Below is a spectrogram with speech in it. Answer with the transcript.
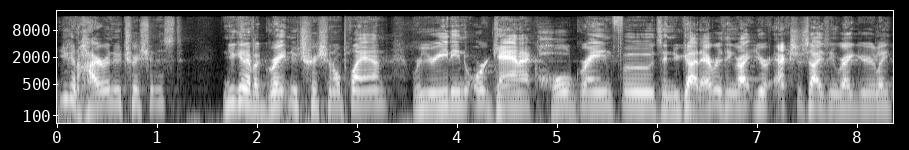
you can hire a nutritionist. You can have a great nutritional plan where you're eating organic, whole grain foods and you got everything right. You're exercising regularly.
